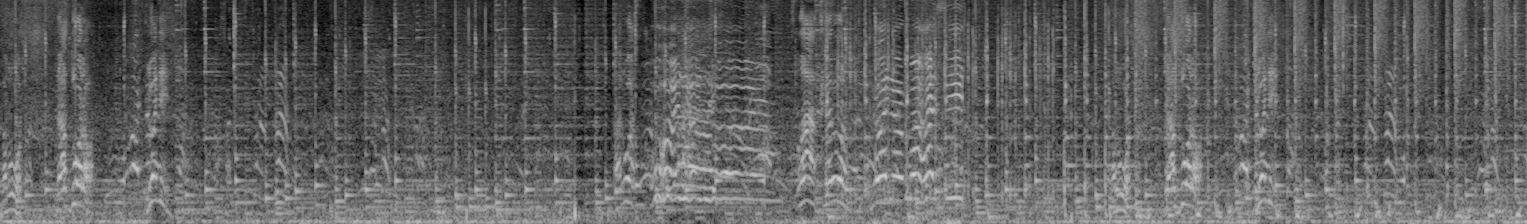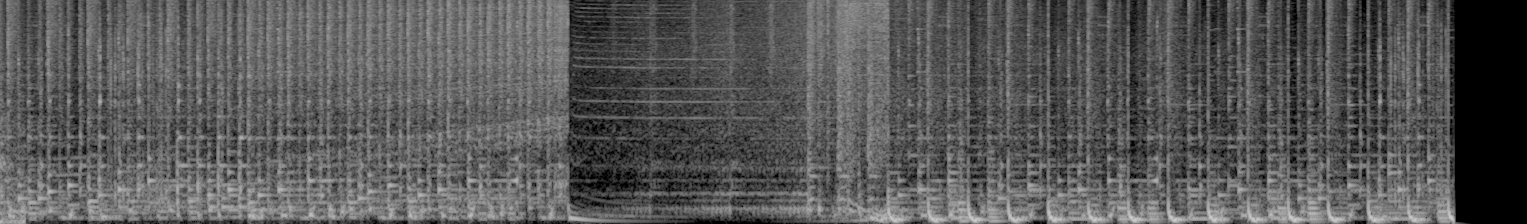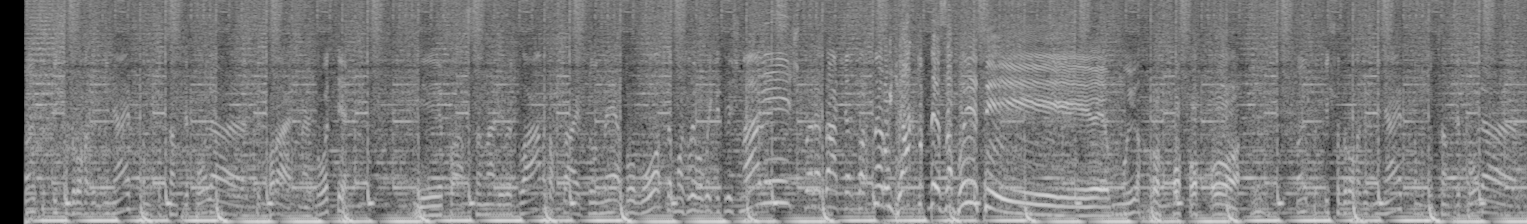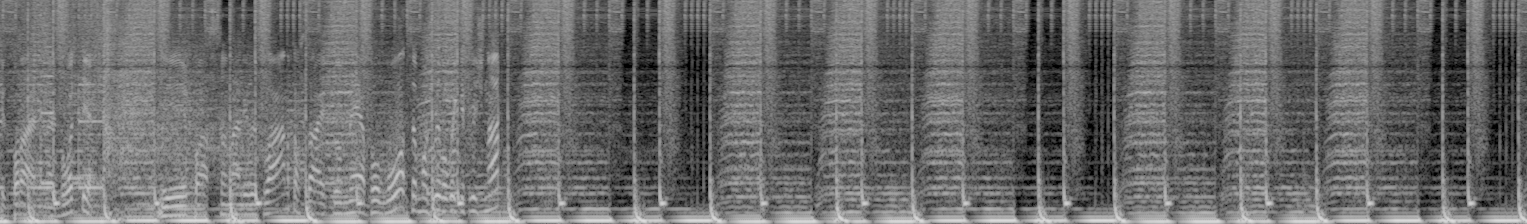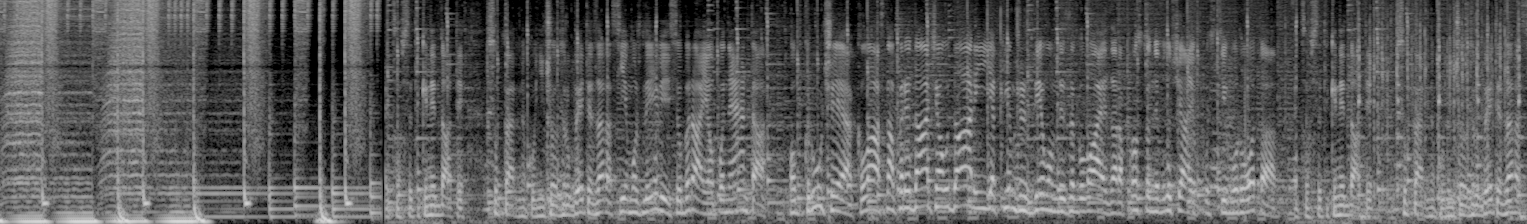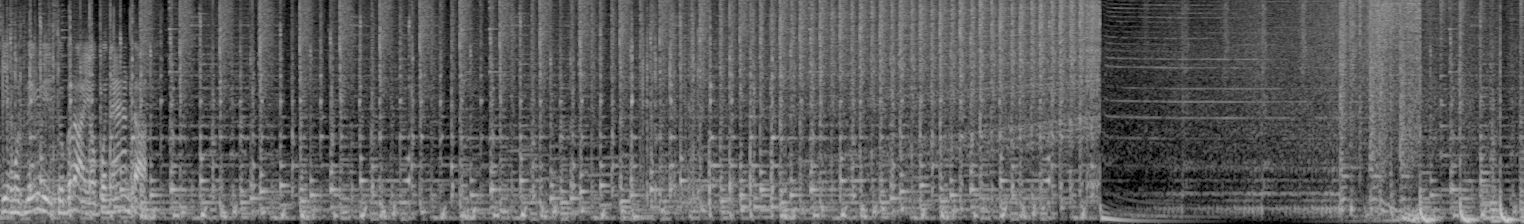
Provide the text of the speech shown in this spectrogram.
Хорош. Да, здорово. Лёней! Хорош. Ой-ой-ой! Слаз, хорош. Льоня в магазин! Хорош. Да, здорово. Лёней! Дорога відміняється, тому що в центрі поля підбирають на гості. І пас на лівий фланг, офсайду не було. Це можливо вихід віч на віч. Передача партнеру. Як тут не забити? Ми хо-хо-хо-хо. Ну і поки що дорога відміняється, тому що в центрі поля підбирають на гості. І пас на лівий фланг, офсайду не було. Це можливо вихід віч на. Не дати супернику нічого зробити. Зараз є можливість, обирає опонента, обкручує. Класна передача, удар. І яким же дивом не забиває. Зараз просто не влучає в пусті ворота. Це все-таки не дати супернику нічого зробити. Зараз є можливість, обирає опонента.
